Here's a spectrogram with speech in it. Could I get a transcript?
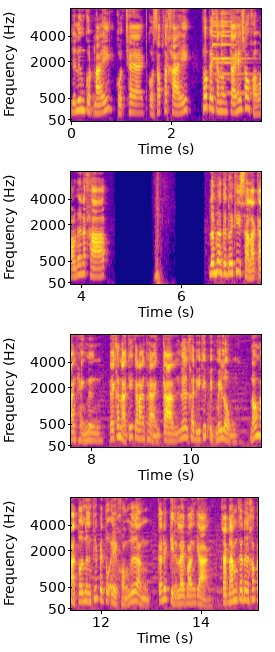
อย่าลืมกดไลค์ กดแชร์ กด Subscribe เพื่อเป็นกำลังใจให้ช่องของเราด้วยนะครับ เริ่มเรื่องกันด้วยที่สารกลางแห่งหนึ่ง ในขณะที่กำลังแถลงการเรื่องคดีที่ปิดไม่ลง น้องหมาตัวหนึ่งที่เป็นตัวเอกของเรื่อง ก็ได้กลิ่นอะไรบางอย่าง จากนั้นก็เดินเข้าไป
